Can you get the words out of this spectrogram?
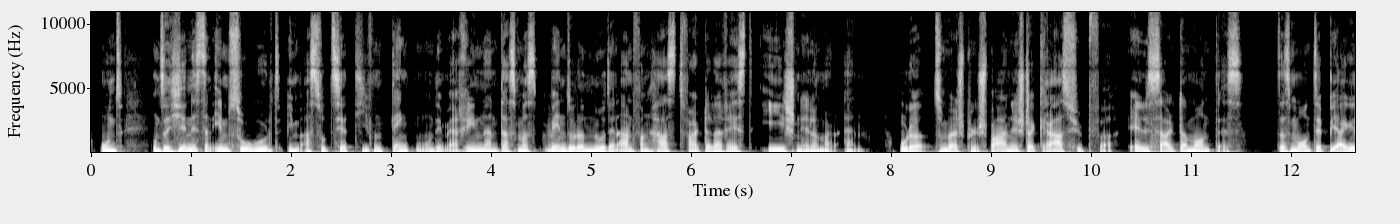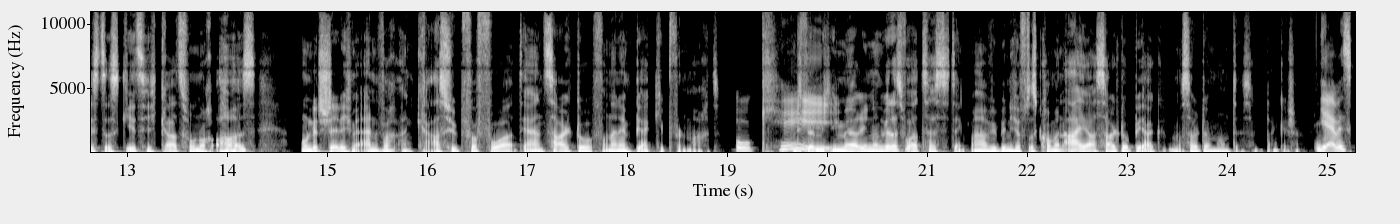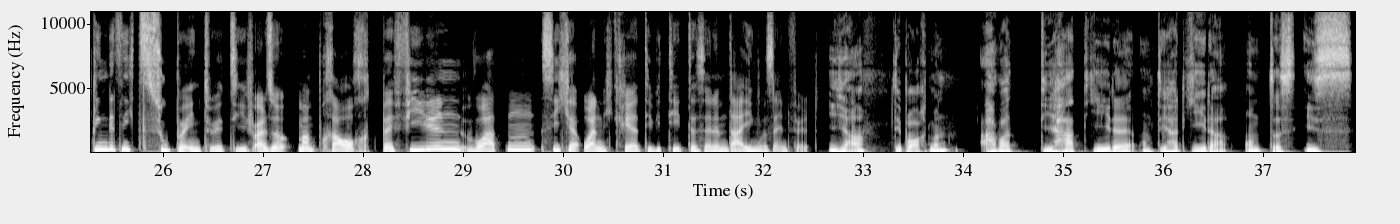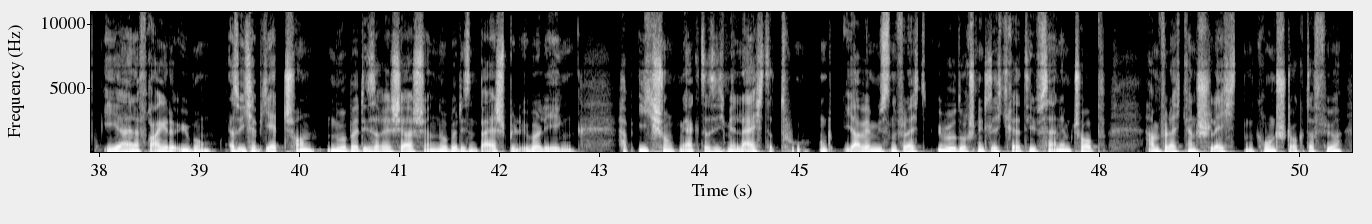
Und unser Hirn ist dann eben so gut im assoziativen Denken und im Erinnern, dass man wenn du dann nur den Anfang hast, fällt dir der Rest eh schneller mal ein. Oder zum Beispiel Spanisch, der Grashüpfer, El Saltamontes. Das Monte Bergis, das geht sich gerade so noch aus und jetzt stelle ich mir einfach einen Grashüpfer vor, der ein Salto von einem Berggipfel macht. Okay. Ich werde mich immer erinnern, wie das Wort heißt. Ich denke mir, wie bin ich auf das gekommen? Ah ja, Salto Berg, Salto Monte. Dankeschön. Ja, aber es klingt jetzt nicht super intuitiv. Also man braucht bei vielen Worten sicher ordentlich Kreativität, dass einem da irgendwas einfällt. Ja, die braucht man. Aber die hat jede und die hat jeder. Und das ist eher eine Frage der Übung. Also ich habe jetzt schon, nur bei dieser Recherche und nur bei diesem Beispiel überlegen, habe ich schon gemerkt, dass ich mir leichter tue. Und ja, wir müssen vielleicht überdurchschnittlich kreativ sein im Job, haben vielleicht keinen schlechten Grundstock dafür.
